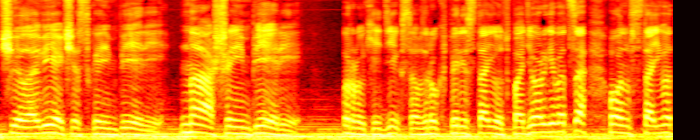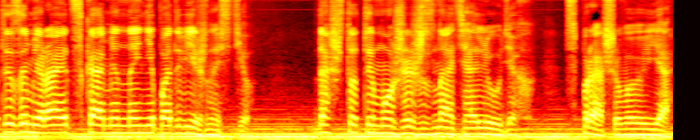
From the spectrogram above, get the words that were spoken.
человеческой империи, нашей империи. Руки Дикса вдруг перестают подергиваться, он встает и замирает с каменной неподвижностью. «Да что ты можешь знать о людях?» – спрашиваю я.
